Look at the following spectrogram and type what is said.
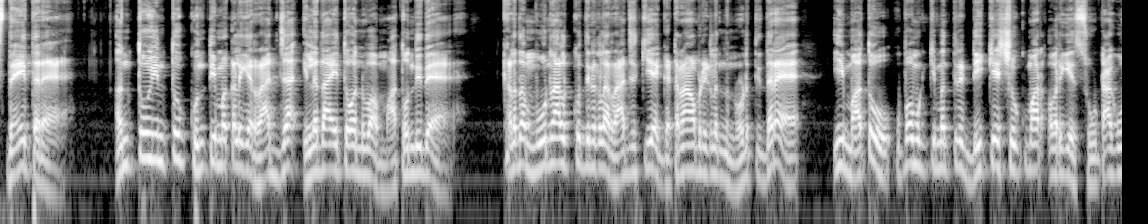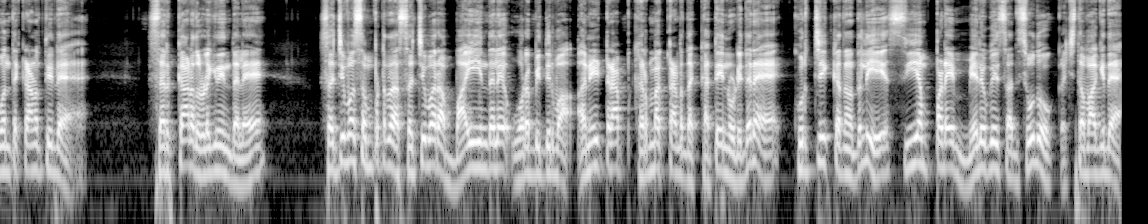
ಸ್ನೇಹಿತರೆ, ಅಂತೂ ಇಂತೂ ಕುಂತಿ ಮಕ್ಕಳಿಗೆ ರಾಜ್ಯ ಇಲ್ಲದಾಯಿತು ಅನ್ನುವ ಮಾತೊಂದಿದೆ. ಕಳೆದ ಮೂರ್ನಾಲ್ಕು ದಿನಗಳ ರಾಜಕೀಯ ಘಟನಾವಳಿಗಳನ್ನು ನೋಡುತ್ತಿದ್ದರೆ, ಈ ಮಾತು ಉಪಮುಖ್ಯಮಂತ್ರಿ ಡಿ ಕೆ ಶಿವಕುಮಾರ್ ಅವರಿಗೆ ಸೂಟಾಗುವಂತೆ ಕಾಣುತ್ತಿದೆ. ಸರ್ಕಾರದೊಳಗಿನಿಂದಲೇ ಸಚಿವ ಸಂಪುಟದ ಸಚಿವರ ಬಾಯಿಯಿಂದಲೇ ಹೊರಬಿದ್ದಿರುವ ಅನಿ ಟ್ರ್ಯಾಪ್ ಕರ್ಮಕಾಂಡದ ಕತೆ ನೋಡಿದರೆ, ಕುರ್ಚಿ ಕದನದಲ್ಲಿ ಸಿಎಂ ಪಡೆ ಮೇಲುಗೈ ಸಾಧಿಸುವುದು ಖಚಿತವಾಗಿದೆ.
